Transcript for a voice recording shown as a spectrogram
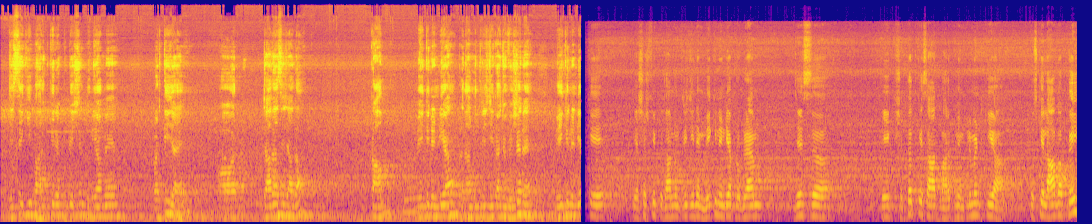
જૈસે કે ભારત કી રેપ્યુટેશન દુનિયા મેં बढ़ती जाए और ज़्यादा से ज़्यादा काम मेक इन इंडिया प्रधानमंत्री जी का जो विजन है, मेक इन इंडिया के यशस्वी प्रधानमंत्री जी ने मेक इन इंडिया प्रोग्राम जिस एक शिद्दत के साथ भारत में इम्प्लीमेंट किया, उसके लाभ अब कई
